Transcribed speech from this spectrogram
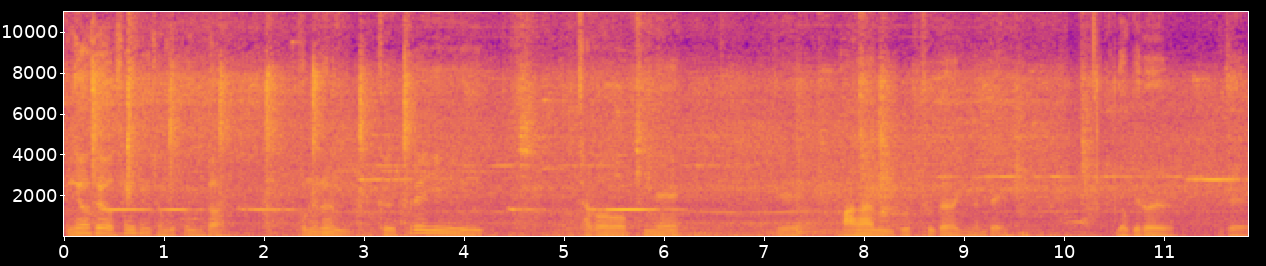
안녕하세요. 생생 정기통입니다. 오늘은 그 트레이 작업 중에 이제 망한 루트가 있는데 여기를 이제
